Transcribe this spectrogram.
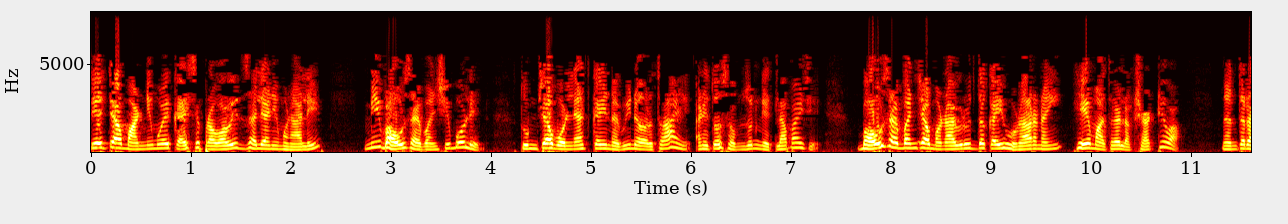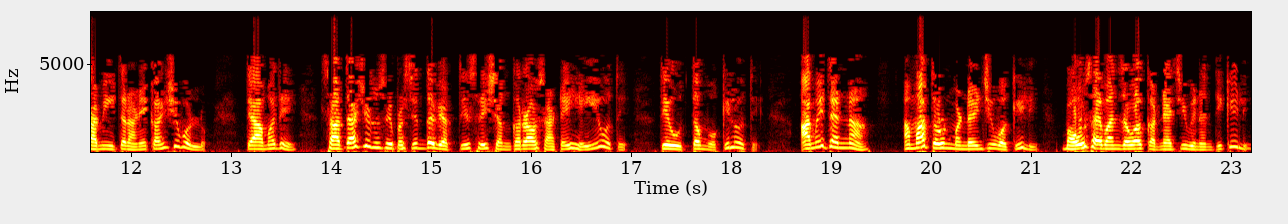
ते त्या मांडणीमुळे कैसे प्रभावित झाले आणि म्हणाले मी भाऊसाहेबांशी बोलेन. तुमच्या बोलण्यात काही नवीन अर्थ आहे आणि तो समजून घेतला पाहिजे. भाऊसाहेबांच्या मनाविरुद्ध काही होणार नाही हे मात्र लक्षात ठेवा. नंतर आम्ही इतर अनेकांशी बोललो. त्यामध्ये सातारची दुसरी प्रसिद्ध व्यक्ती श्री शंकरराव साठे हेही होते. ते उत्तम वकील होते. आम्ही त्यांना आम्हा तरुण मंडळींची वकिली भाऊसाहेबांजवळ करण्याची विनंती केली.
